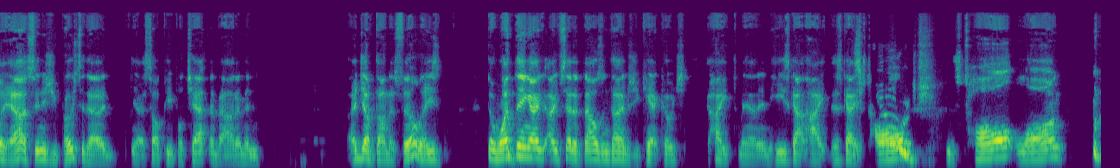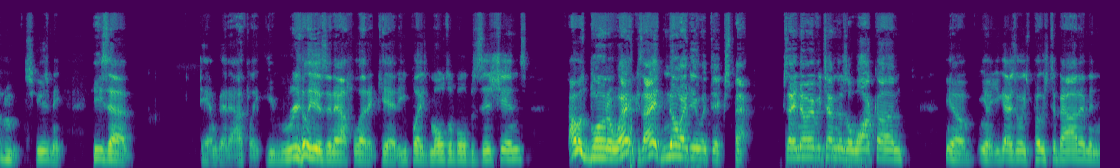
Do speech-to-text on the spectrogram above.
Well, yeah, as soon as you posted that, I, you know, I saw people chatting about him and I jumped on his film. He's the one thing I, have said a thousand times you can't coach height, man, and he's got height. This guy's tall. Huge. He's tall, long. excuse me. He's a damn good athlete. He really is an athletic kid. He plays multiple positions. I was blown away because I had no idea what to expect. Because I know every time there's a walk on, you know, you know, you guys always post about him and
